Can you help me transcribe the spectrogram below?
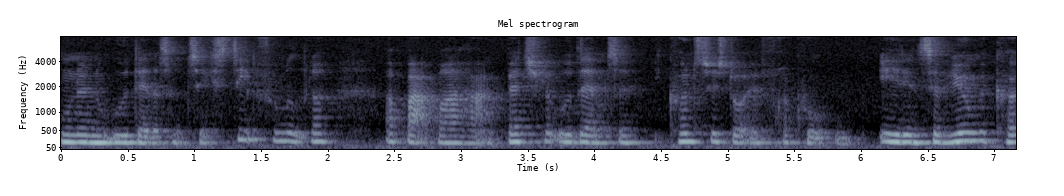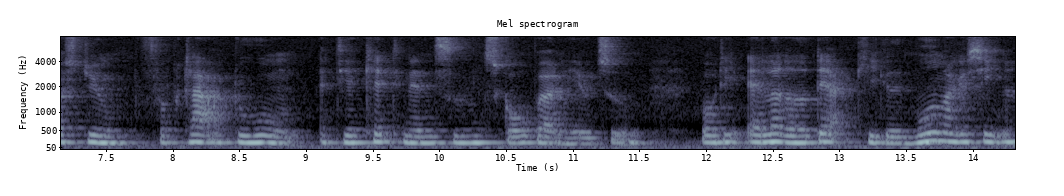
hun er nu uddannet som tekstilformidler, og Barbara har en bacheloruddannelse i kunsthistorie fra KU. I et interview med Costume forklarer duoen, at de har kendt hinanden siden skovbørnehavetiden, hvor de allerede der kiggede i modemagasiner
